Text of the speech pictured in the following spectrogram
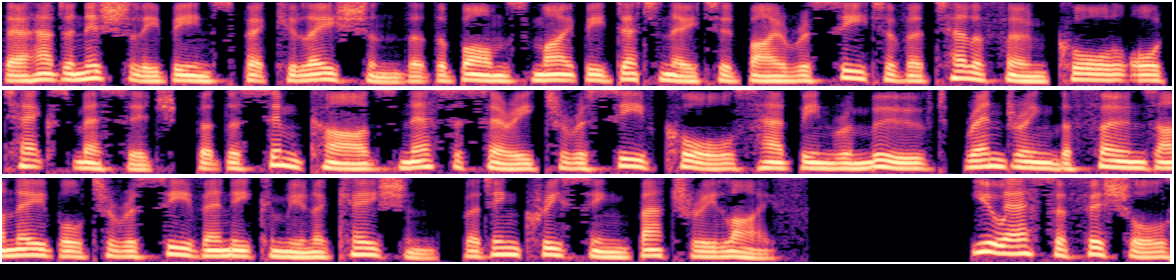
There had initially been speculation that the bombs might be detonated by receipt of a telephone call or text message, but the SIM cards necessary to receive calls had been removed, rendering the phones unable to receive any communication, but increasing battery life. U.S. officials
